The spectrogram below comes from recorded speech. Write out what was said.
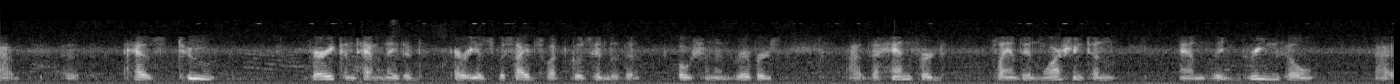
uh, uh, has two very contaminated areas besides what goes into the ocean and rivers. Uh, the Hanford plant in Washington and the Greenville uh,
